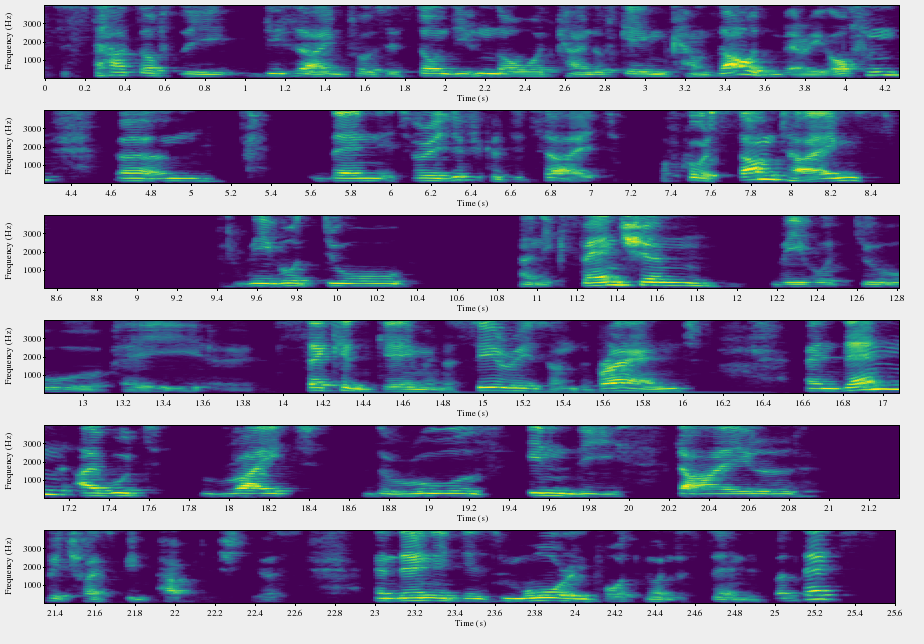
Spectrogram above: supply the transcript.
at the start of the design process don't even know what kind of game comes out very often, um, then it's very difficult to decide. Of course, sometimes we would do an expansion, we would do a, a second game in a series on the brand, and then I would write the rules in the style which has been published. Yes, and then it is more important to understand it. But that's,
